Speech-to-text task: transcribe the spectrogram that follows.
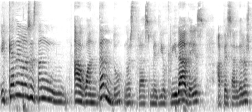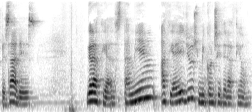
y que además están aguantando nuestras mediocridades a pesar de los pesares. Gracias también hacia ellos mi consideración.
